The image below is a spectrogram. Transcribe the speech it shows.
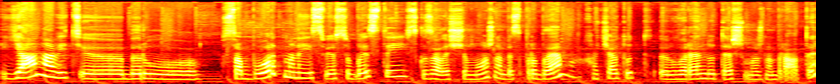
Я навіть е, беру сабборд, в мене є свій особистий. Сказали, що можна без проблем, хоча тут е, в оренду теж можна брати.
